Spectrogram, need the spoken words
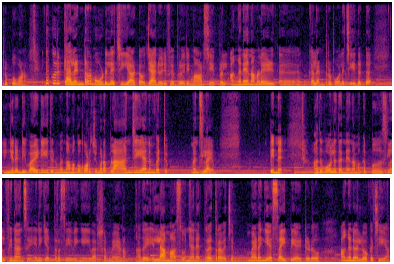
ട്രിപ്പ് പോകണം ഇതൊക്കെ ഒരു കലണ്ടർ മോഡിൽ ചെയ്യാട്ടോ ജാനുവരി ഫെബ്രുവരി മാർച്ച് ഏപ്രിൽ അങ്ങനെ നമ്മൾ കലണ്ടർ പോലെ ചെയ്തിട്ട് ഇങ്ങനെ ഡിവൈഡ് ചെയ്തിടുമ്പോൾ നമുക്ക് കുറച്ചും കൂടെ പ്ലാൻ ചെയ്യാനും പറ്റും. മനസ്സിലായോ? പിന്നെ അതുപോലെ തന്നെ നമുക്ക് പേഴ്സണൽ ഫിനാൻസ് എനിക്ക് എത്ര സേവിങ് ഈ വർഷം വേണം? അത് എല്ലാ മാസവും ഞാൻ എത്ര എത്ര വെച്ച് വേണമെങ്കിൽ എസ് ഐ പി ആയിട്ടിടുകയോ അങ്ങനെ വല്ലതും ഒക്കെ ചെയ്യാം.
